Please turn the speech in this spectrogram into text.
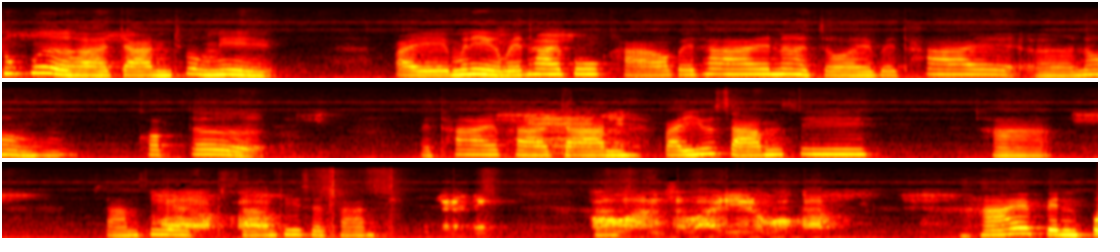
ทุกมื้อค่ะ อาจารย์ช่วงนี้ ไปมื้อนี้ก็ไปถ่ายภูเขาไปถ่ายหน้าจอยไปถ่ายเอ่อน้องคอปเตอร์ ไปถ่ายพาอาจารย์ ไปอยู่สามสี่ห้าสามสี่สามที่สถานจะได้เข้าบ้านสบายดีหรือบ่ครับ หายเป็นป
